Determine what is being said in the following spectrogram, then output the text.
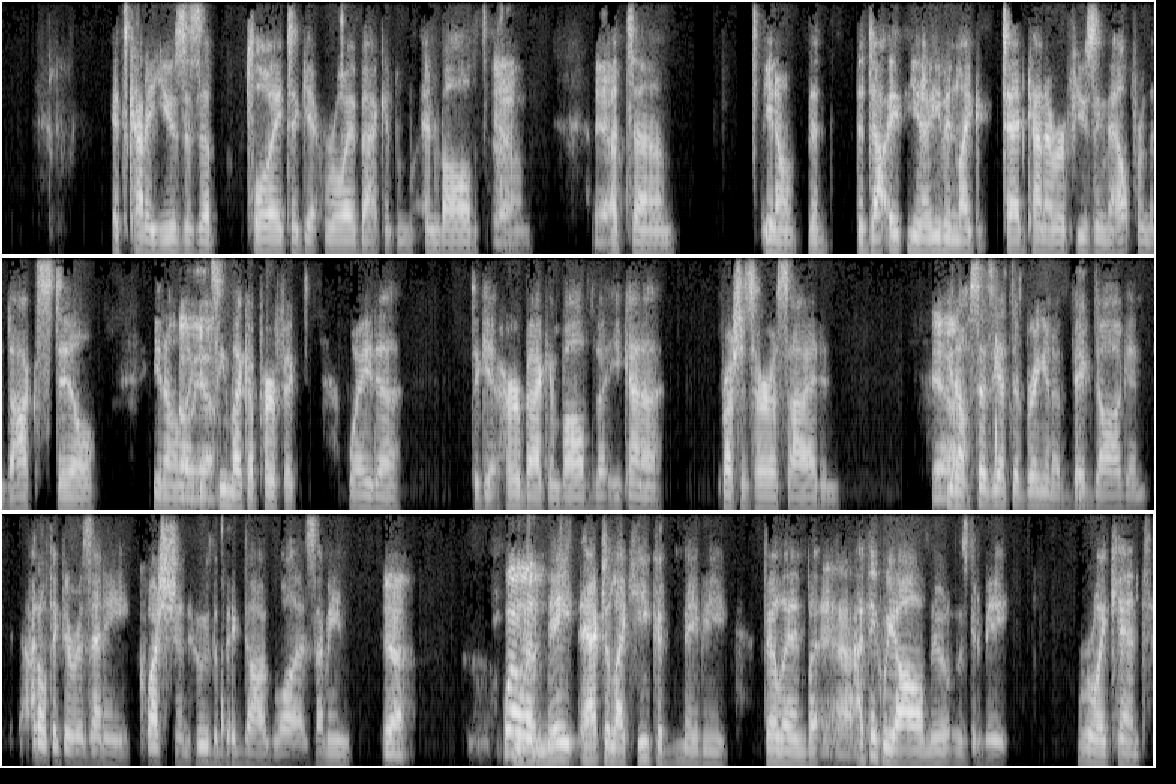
it's kind of used as a ploy to get Roy back in, involved. Yeah. Um, Yeah. But um, you know, the the doc, you know, even like Ted kind of refusing the help from the doc still, you know, Oh, like yeah. it seemed like a perfect way to to get her back involved, but he kind of brushes her aside and yeah. you know says he had to bring in a big dog and I don't think there was any question who the big dog was. I mean, Yeah. Well, you know, and- Nate acted like he could maybe fill in, but Yeah. I think we all knew it was going to be Roy Kent.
